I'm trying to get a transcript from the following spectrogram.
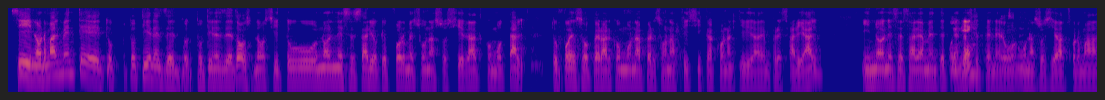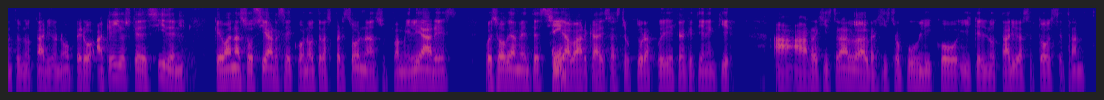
Sí, normalmente tú, tú, tienes de, tú tienes de dos, ¿no? Si tú no es necesario que formes una sociedad como tal, tú puedes operar como una persona física con actividad empresarial y no necesariamente tengas que tener una sociedad formada ante un notario, ¿no? Pero aquellos que deciden que van a asociarse con otras personas, familiares, pues obviamente sí, abarca esa estructura jurídica que tienen que ir a, registrarlo al registro público y que el notario hace todo este trámite.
